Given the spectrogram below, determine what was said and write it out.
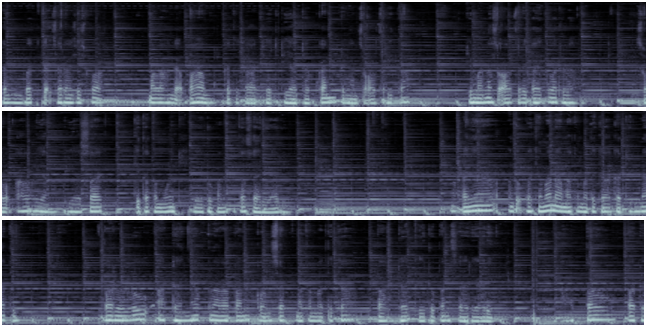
Dan membuat gak jarang siswa malah nggak paham ketika dia dihadapkan dengan soal cerita di mana soal cerita itu adalah soal yang biasa kita temui di kehidupan kita sehari-hari. Makanya untuk bagaimana matematika agar diminati, perlu adanya penerapan konsep matematika pada kehidupan sehari-hari atau pada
